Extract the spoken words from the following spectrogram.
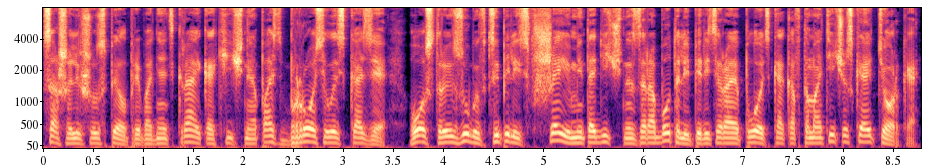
Саша лишь успел приподнять край, как хищная пасть бросилась к козе. Острые зубы вцепились в шею, методично заработали, перетирая плоть, как автоматическая терка.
